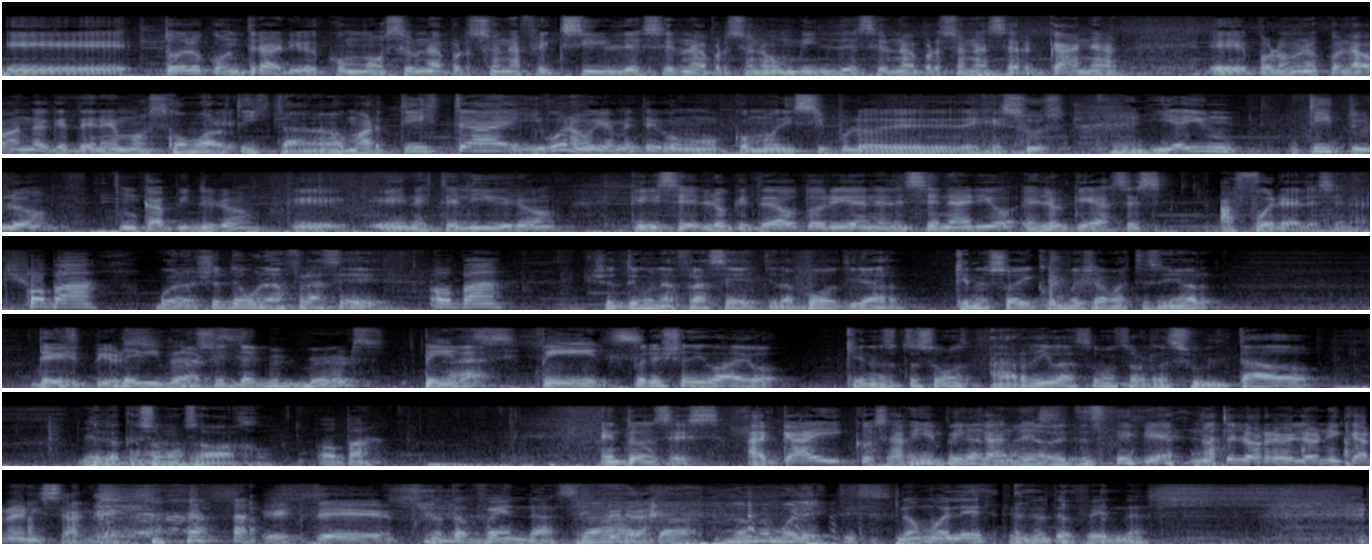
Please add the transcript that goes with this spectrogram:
eh, todo lo contrario, es como ser una persona flexible, ser una persona humilde, ser una persona cercana, eh, por lo menos con la banda que tenemos. Como eh, artista, ¿no? Como artista y bueno, obviamente como, como discípulo de, de Jesús. Y hay un título, un capítulo que en este libro que dice, lo que te da autoridad en el escenario es lo que haces afuera del escenario. Opa, Bueno, yo tengo una frase, opa. yo tengo una frase, te la puedo tirar, que no soy, ¿cómo se llama este señor? David Pierce. David No Pierce. soy David Beers. Pierce, ¿eh? Pierce. Pero yo digo algo, que nosotros somos arriba, somos el resultado de lo que somos abajo. Opa. Entonces, acá hay cosas bien picantes. Bien, no te lo reveló ni carne ni sangre. Este, No te ofendas. Ah, está, no me molestes. No molestes, no te ofendas.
